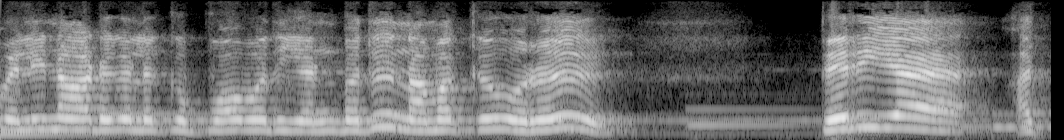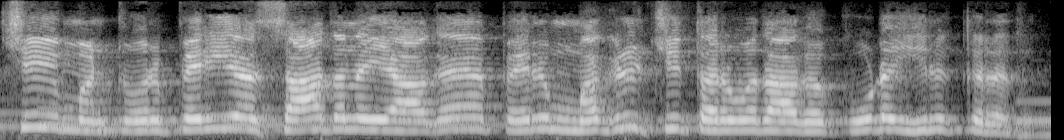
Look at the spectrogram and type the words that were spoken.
வெளிநாடுகளுக்கு போவது என்பது நமக்கு ஒரு பெரிய அச்சீவ்மெண்ட் ஒரு பெரிய சாதனையாக பெரும் மகிழ்ச்சி தருவதாக கூட இருக்கிறது.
